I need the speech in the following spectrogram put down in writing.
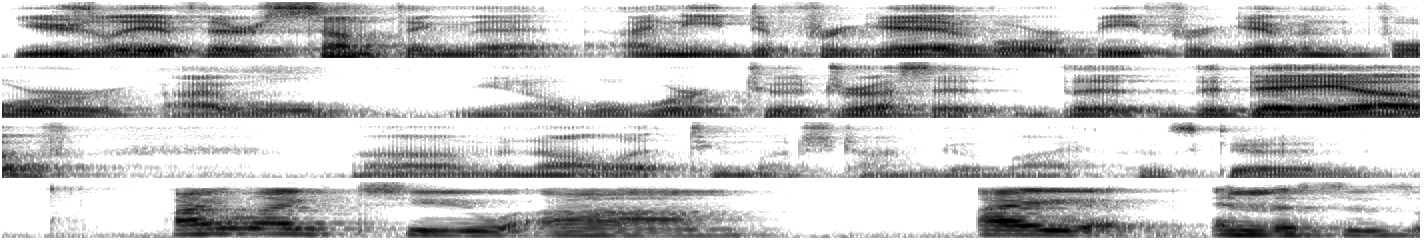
usually if there's something that I need to forgive or be forgiven for, I will, you know, will work to address it the, the day of. Um, and not let too much time go by. That's good. I like to, um, I, and this is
